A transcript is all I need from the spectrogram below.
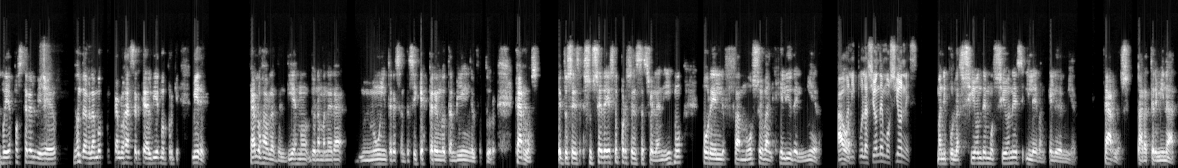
voy a postear el video donde hablamos con Carlos acerca del diezmo, porque mire, Carlos habla del diezmo de una manera muy interesante, así que espérenlo también en el futuro. Carlos, entonces sucede esto por sensacionalismo, por el famoso evangelio del miedo. manipulación de emociones. Manipulación de emociones y el evangelio del miedo. Carlos, para terminar,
